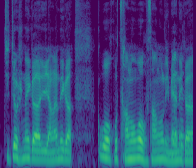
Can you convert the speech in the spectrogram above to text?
就就是那个演了那个《卧虎藏龙》《卧虎藏龙》里面那个，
